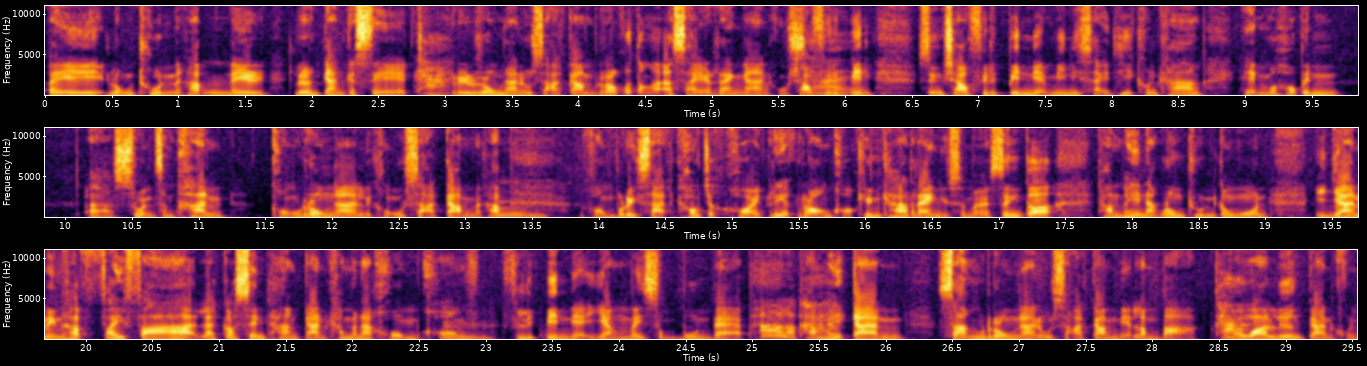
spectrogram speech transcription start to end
ไปลงทุนนะครับในเรื่องการเกษตรค่ะหรือโรงงานอุตสาหกรรม เราก็ต้องอาศัยแรงงานของชาวใช่ฟิลิปปินส์ซึ่งชาวฟิลิปปินส์เนี่ยมีนิสัยที่ค่อนข้างเห็นว่าเขาเป็นอ่าส่วนสำคัญ ของโรงงานหรือของอุตสาหกรรมนะครับ ของบริษัทเขาจะคอยเรียกร้องขอขึ้นค่าแรงอยู่เสมอ ซึ่งก็ทำให้นักลงทุนกังวล อีกอย่างหนึ่งนะครับ ไฟฟ้าและก็เส้นทางการคมนาคมของฟิลิปปินส์เนี่ยยังไม่สมบูรณ์แบบอ้าวเหรอคะทำให้การสร้างโรงงานอุตสาหกรรมเนี่ยลำบากค่ะเพราะว่าเรื่องการขน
